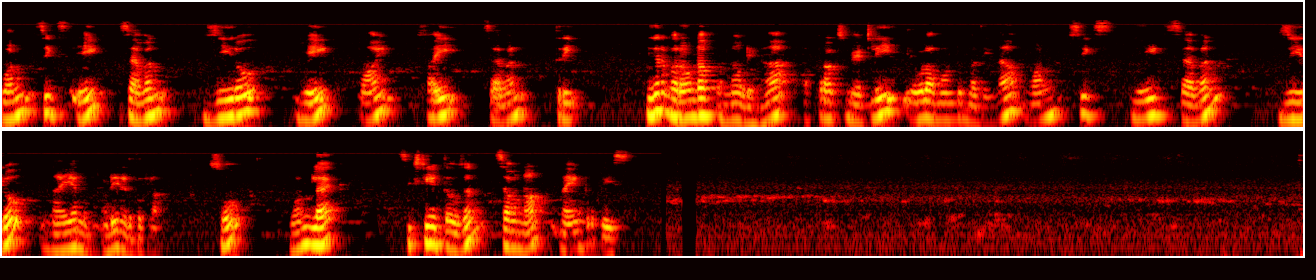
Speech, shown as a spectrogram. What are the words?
one six eight seven zero eight point five seven three இதை நம்ம ரவுண்ட் ஆஃப் பண்ணோம் அப்படின்னா அப்ராக்சிமேட்லி எவ்வளோ அமௌண்ட்னு பார்த்தீங்கன்னா one six eight seven zero nine அப்படின்னு எடுத்துக்கலாம். So one lakh sixty eight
